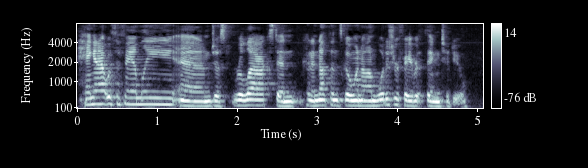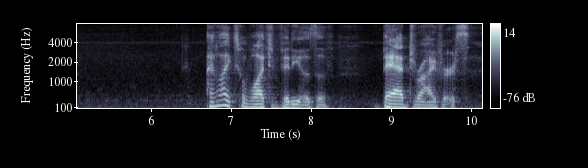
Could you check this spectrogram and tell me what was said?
hanging out with the family and just relaxed and kind of nothing's going on, what is your favorite thing to do? I like to watch videos of bad drivers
